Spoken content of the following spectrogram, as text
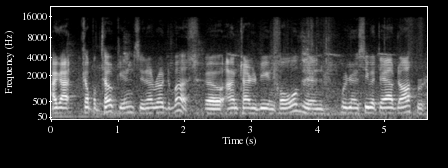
I got a couple tokens and I rode the bus. So I'm tired of being cold and we're going to see what they have to offer.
